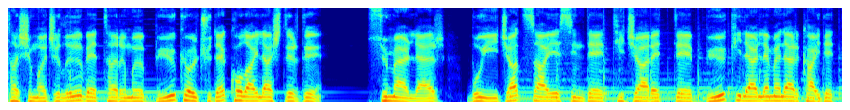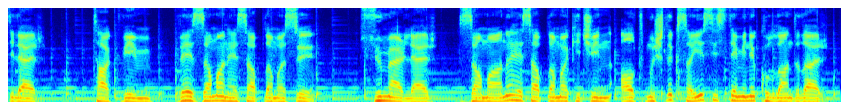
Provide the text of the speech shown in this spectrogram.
taşımacılığı ve tarımı büyük ölçüde kolaylaştırdı. Sümerler bu icat sayesinde ticarette büyük ilerlemeler kaydettiler. Takvim ve zaman hesaplaması. Sümerler zamanı hesaplamak için 60'lık sayı sistemini kullandılar.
